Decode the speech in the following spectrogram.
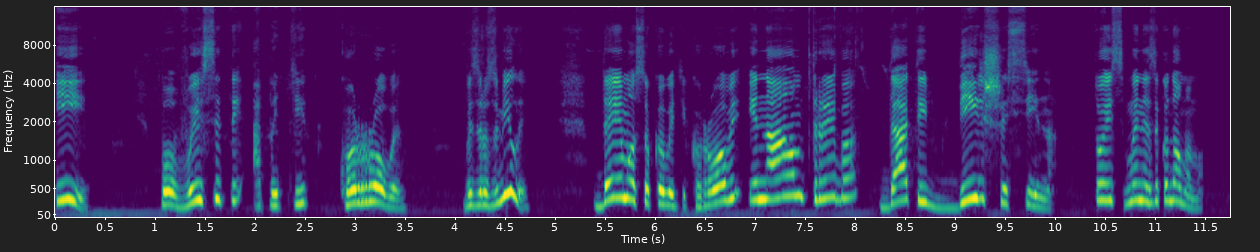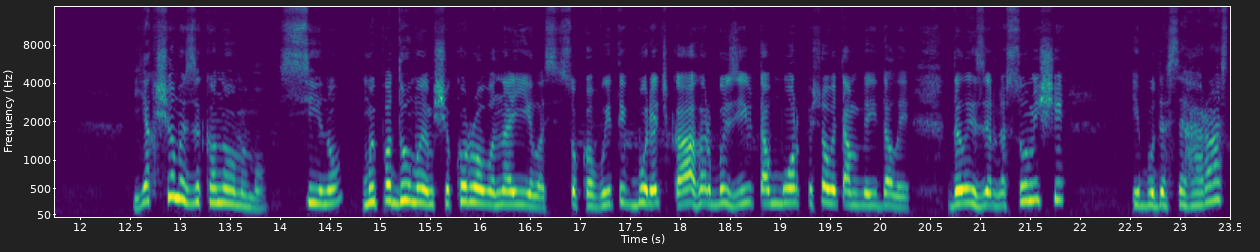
і повисити апетит корови. Ви зрозуміли? Даємо соковиті корови, і нам треба дати більше сіна. Тобто ми не зекономимо. Якщо ми зекономимо сіно, ми подумаємо, що корова наїлась соковитих бурячка, гарбузів та моркви, що ви там їй дали, дали зерносуміші, і буде все гаразд,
